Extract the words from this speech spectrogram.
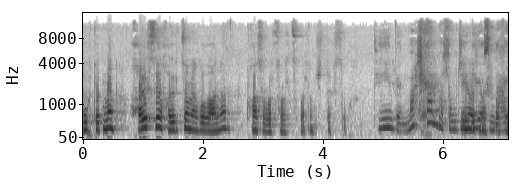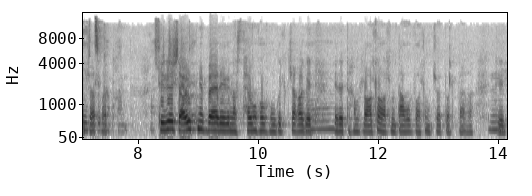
хүүхдүүд маань 2 сая 200 мянган воноор тухайн сургуульд суралцах боломжтой гэсэн үг. Тийм байна. Маш том боломжийг нэг ясандаа АИЦ компани. Тэгээд оюутны байрыг нь бас 50% хөнгөлж байгаа гэд яриад байх юм бол олон олон давуу боломжууд бол байгаа. Тэгээд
